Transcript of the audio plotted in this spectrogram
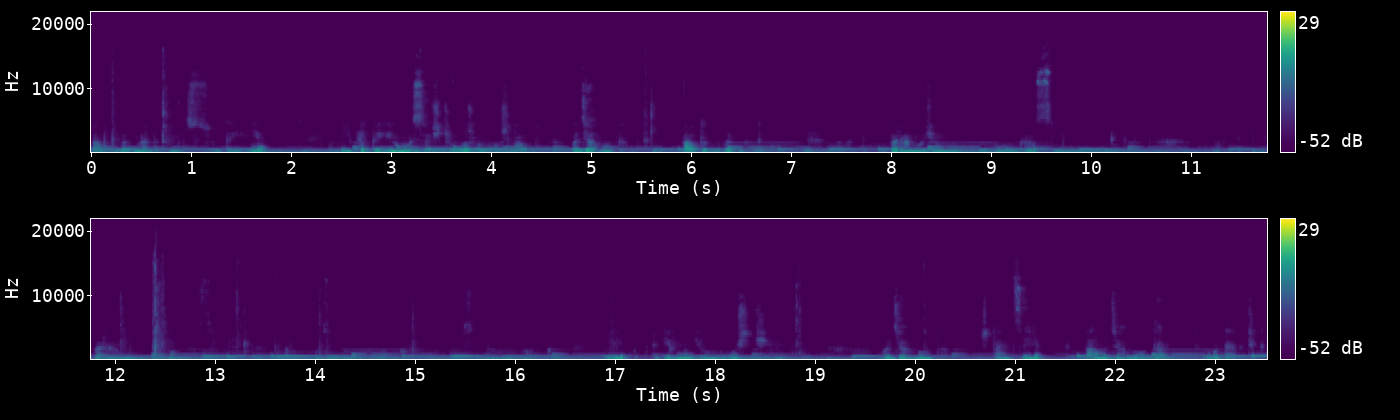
так, ведмедик у нас сюди. І подивимося, що ж можна одягнути татові ведмедику. Давайте підберемо йому образ. Давайте підберемо образ. Ось так, ось так. І потрібно йому ще одягнути штанці та одягнути ботиночки.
